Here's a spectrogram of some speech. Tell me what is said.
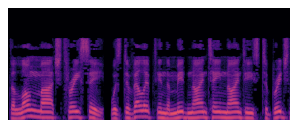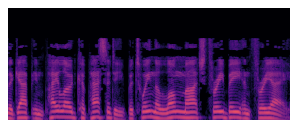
the Long March 3C, was developed in the mid-1990s to bridge the gap in payload capacity between the Long March 3B and 3A.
